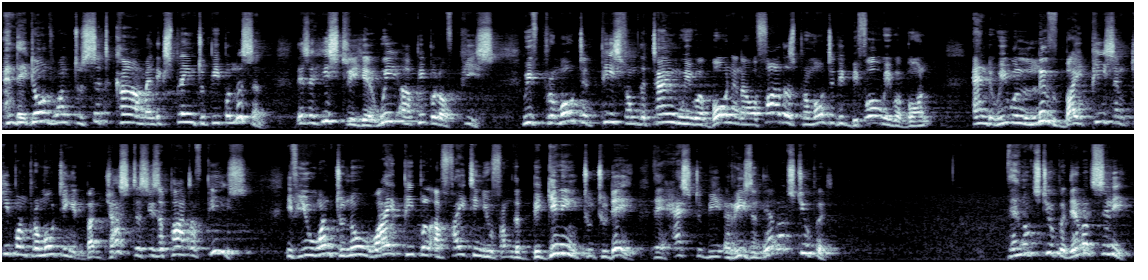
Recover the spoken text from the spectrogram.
And they don't want to sit calm and explain to people listen, there's a history here. We are people of peace. We've promoted peace from the time we were born, and our fathers promoted it before we were born. And we will live by peace and keep on promoting it. But justice is a part of peace. If you want to know why people are fighting you from the beginning to today, there has to be a reason. They're not stupid. They're not stupid. They're not silly.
